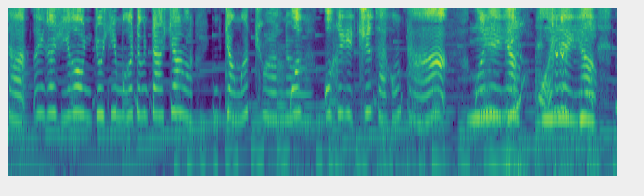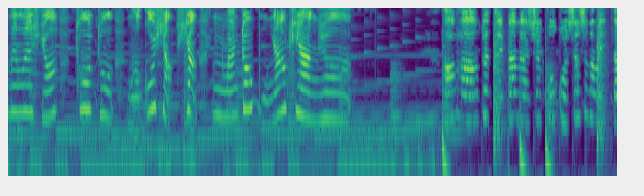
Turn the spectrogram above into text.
它。那个时候你就是摩登大象了。你怎么穿呢？我我可以吃彩虹糖，我也要，我也要。妈妈熊、兔兔、蘑菇小象，你们都不要抢了。好好的嘴巴满是果果香香的味道，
